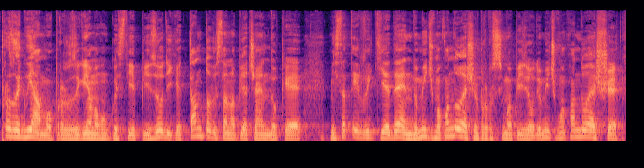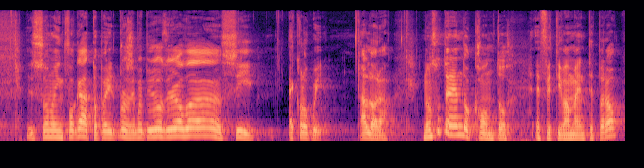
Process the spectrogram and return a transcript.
Proseguiamo, proseguiamo con questi episodi che tanto vi stanno piacendo, che mi state richiedendo. Mitch, ma quando esce il prossimo episodio? Mitch, ma quando esce? Sono infogato per il prossimo episodio? Sì, eccolo qui. Allora, non sto tenendo conto effettivamente, però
